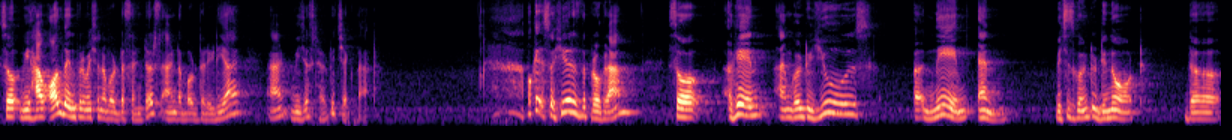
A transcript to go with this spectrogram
So, we have all the information about the centers and about the radii and we just have to check that. Okay, so here is the program. So, again I am going to use a name n which is going to denote the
